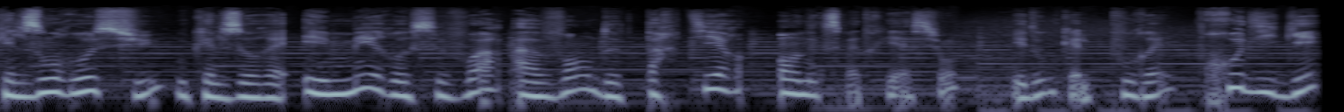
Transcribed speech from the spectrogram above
qu'elles ont reçus ou qu'elles auraient aimé recevoir avant de partir en expatriation et donc qu'elles pourraient prodiguer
